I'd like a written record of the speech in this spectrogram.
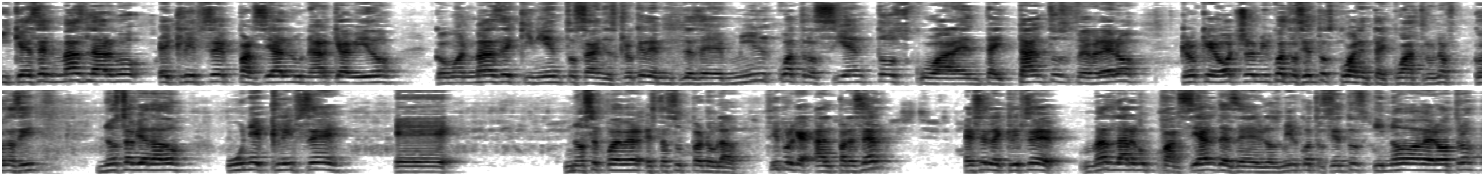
Y que es el más largo eclipse parcial lunar que ha habido como en más de 500 años. Creo que desde 1440 y tantos febrero, creo que 8 de 1444, una cosa así. No se había dado un eclipse eh, no se puede ver, está súper nublado. Sí, porque al parecer es el eclipse más largo parcial desde los 1400 y no va a haber otro,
